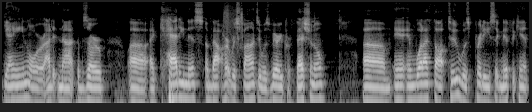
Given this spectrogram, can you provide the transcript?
gain or I did not observe uh, a cattiness about her response. It was very professional. Um, and, and, what I thought too was pretty significant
